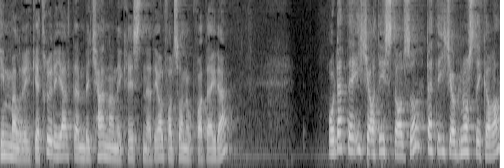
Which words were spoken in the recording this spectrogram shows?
himmelriket. Jeg tror det gjaldt den bekjennende kristenhet. Iallfall sånn oppfatter jeg det. Og dette er ikke ateister, altså. Dette er ikke agnostikere.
